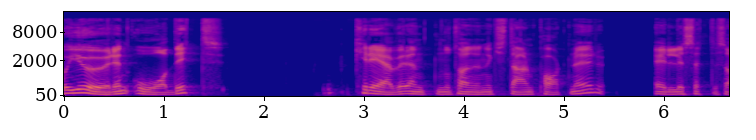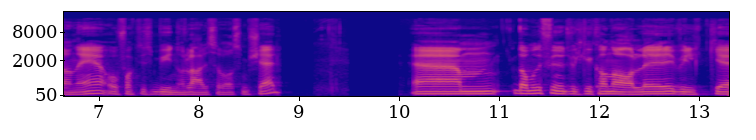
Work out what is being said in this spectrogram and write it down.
å gjøre en audit krever enten å ta inn en ekstern partner eller sette seg ned og faktisk begynne å lære seg hva som skjer. Um, da må du finne ut hvilke kanaler, hvilke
